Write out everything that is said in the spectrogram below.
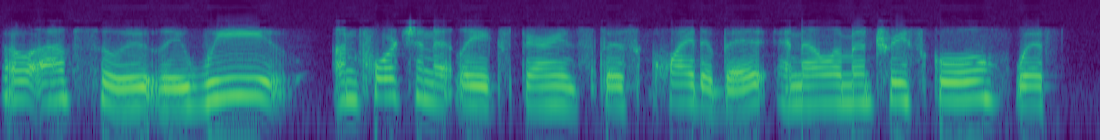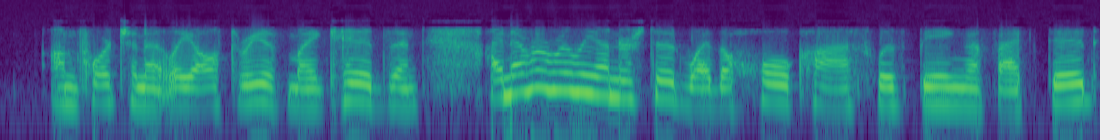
Oh, absolutely. We unfortunately experienced this quite a bit in elementary school with unfortunately all three of my kids and I never really understood why the whole class was being affected.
